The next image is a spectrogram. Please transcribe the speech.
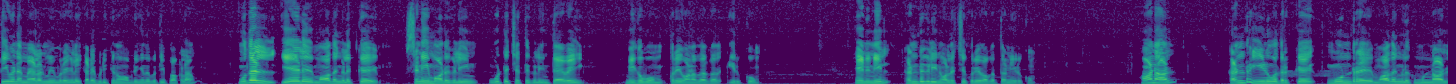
தீவன மேலாண்மை முறைகளை கடைபிடிக்கணும் அப்படிங்கிறத பற்றி பார்க்கலாம். முதல் ஏழு மாதங்களுக்கு சினை மாடுகளின் ஊட்டச்சத்துக்களின் தேவை மிகவும் குறைவானதாக இருக்கும். ஏனெனில் கன்றுகளின் வளர்ச்சி குறைவாகத்தான் இருக்கும். ஆனால் கன்று ஈனுவதற்கு மூன்று மாதங்களுக்கு முன்னால்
